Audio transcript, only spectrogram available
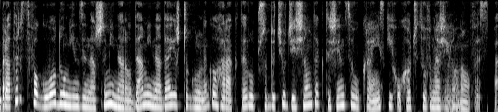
Braterstwo głodu między naszymi narodami nadaje szczególnego charakteru przybyciu dziesiątek tysięcy ukraińskich uchodźców na Zieloną Wyspę.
